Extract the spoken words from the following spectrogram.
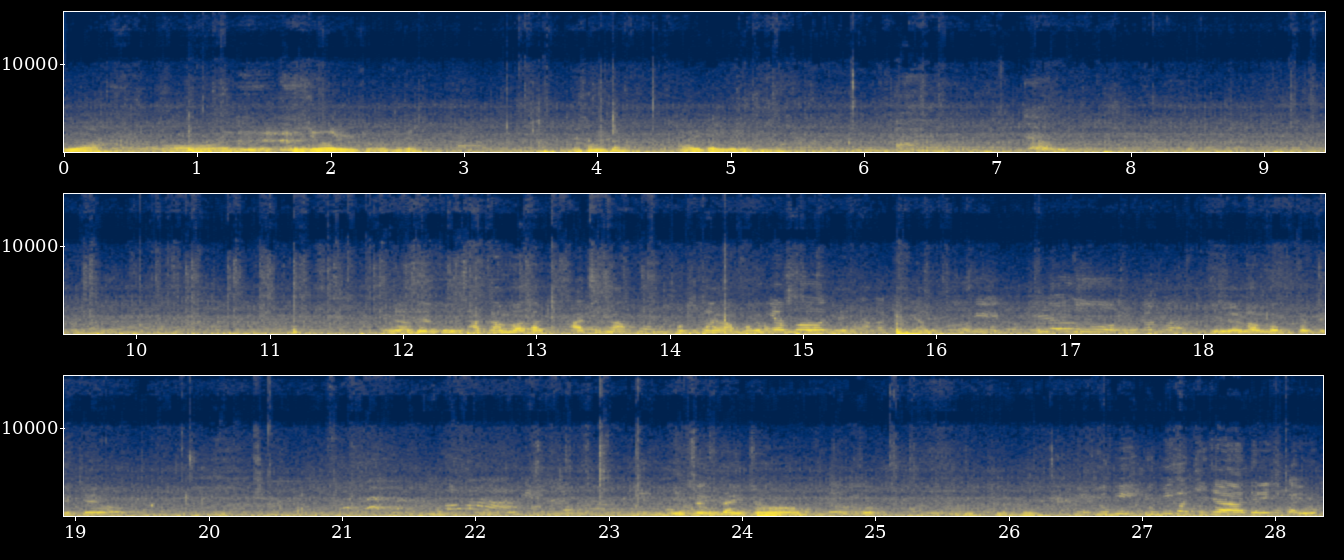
이야, 오, 비주얼 좋은데. 대상인가? 아이돌들이 지금. 안녕하세요. 선생님 잠깐만 가- 같이 다 포토타임 한 번 여기 한번 나가시게 한번 일렬로 잠깐만 일렬로 한 번 부탁드릴게요. 이쪽입니다 이쪽. 이쪽. 여기 여기가 기자들이니까 이렇게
